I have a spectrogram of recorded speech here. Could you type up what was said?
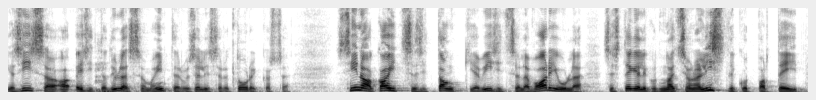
Ja siis sa esitad üles oma intervjuu sellisesse retoorikasse. Sina kaitsesid tanki ja viisid selle varjule, sest tegelikult natsionalistlikud parteid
